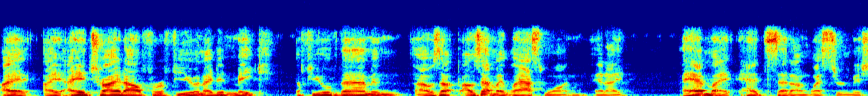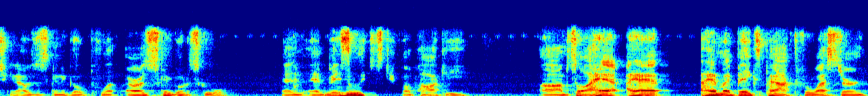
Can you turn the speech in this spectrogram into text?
I, I, I had tried out for a few and I didn't make a few of them, and I was at I was at my last one, and I I had my head set on Western Michigan. I was just to go play, or I was just going to go to school, and and basically mm-hmm. just give up hockey. Um, so I had I had I had my bakes packed for Western,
